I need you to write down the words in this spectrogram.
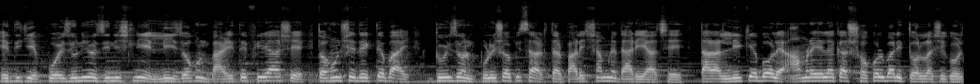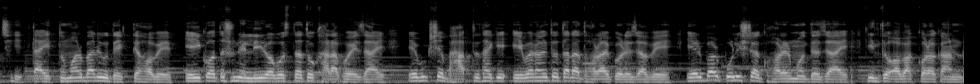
এদিকে প্রয়োজনীয় জিনিস নিয়ে লি যখন বাড়িতে ফিরে আসে, তখন সে দেখতে পায় দুইজন পুলিশ অফিসার তার বাড়ির সামনে দাঁড়িয়ে আছে। তারা লিকে বলে, আমরা এলাকার সকল বাড়ি তল্লাশি করছি, তাই তোমার বাড়িও দেখতে হবে। এই কথা শুনে লির অবস্থা তো খারাপ হয়ে যায় এবং সে ভাবতে থাকে, এবার হয়তো তারা ধরায় পড়ে যাবে। এরপর পুলিশরা ঘরের মধ্যে যায়। কিন্তু অবাক করা কাণ্ড।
